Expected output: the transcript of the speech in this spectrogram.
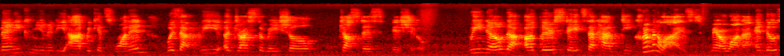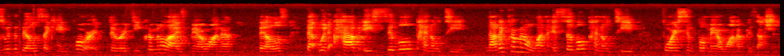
many community advocates, wanted was that we address the racial justice issue. We know that other states that have decriminalized marijuana, and those were the bills that came forward, there were decriminalized marijuana bills that would have a civil penalty, not a criminal one, a civil penalty for simple marijuana possession.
